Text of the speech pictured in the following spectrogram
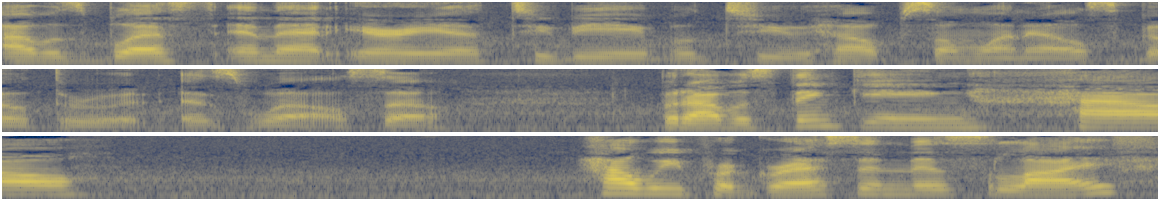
I was blessed in that area to be able to help someone else go through it as well. So, but I was thinking how how we progress in this life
